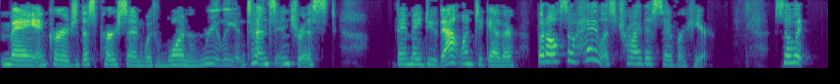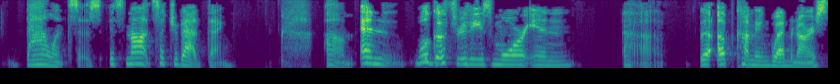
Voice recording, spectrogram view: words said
may encourage this person with one really intense interest. They may do that one together but also hey let's try this over here. So it balances. It's not such a bad thing. Um, and we'll go through these more in uh, the upcoming webinars.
